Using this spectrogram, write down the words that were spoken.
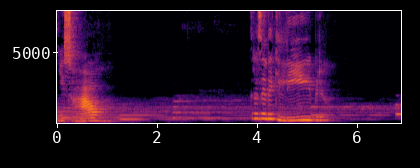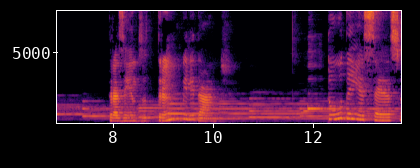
em sua alma, trazendo equilíbrio, trazendo tranquilidade. Tudo em excesso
